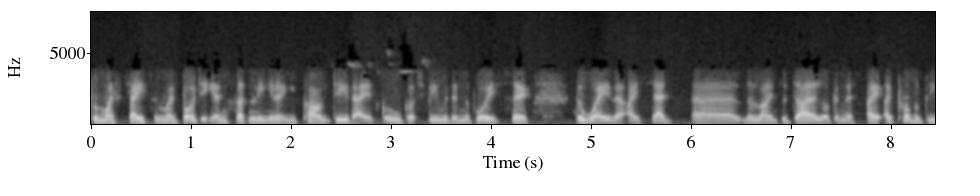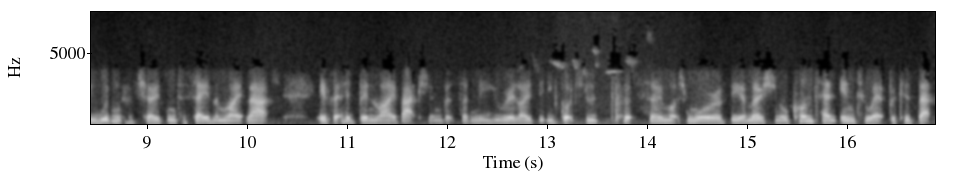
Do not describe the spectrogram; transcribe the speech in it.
from my face and my body, and suddenly, you know, you can't do that. It's all got to be within the voice. So, the way that I said uh, the lines of dialogue in this, I, I probably wouldn't have chosen to say them like that if it had been live action. But suddenly, you realise that you've got to put so much more of the emotional content into it because that's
